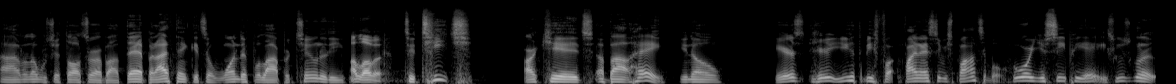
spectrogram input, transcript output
I don't know what your thoughts are about that, but I think it's a wonderful opportunity I love it. to teach our kids about, hey, you know here's here you have to be financially responsible. Who are your CPAs? Who's gonna?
